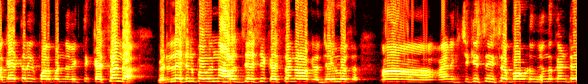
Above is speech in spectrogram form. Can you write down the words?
అగైతనికి పాల్పడిన వ్యక్తి ఖచ్చితంగా వెటిలేషన్ పైన అరెస్ట్ చేసి ఖచ్చితంగా ఒక జైల్లో ఆయనకి చికిత్స ఇస్తే బాగుంటుంది. ఎందుకంటే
